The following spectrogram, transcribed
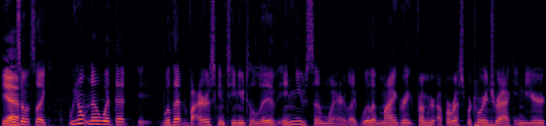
yeah And so it's like we don't know what that will that virus continue to live in you somewhere. Like will it migrate from your upper respiratory mm-hmm. tract into your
